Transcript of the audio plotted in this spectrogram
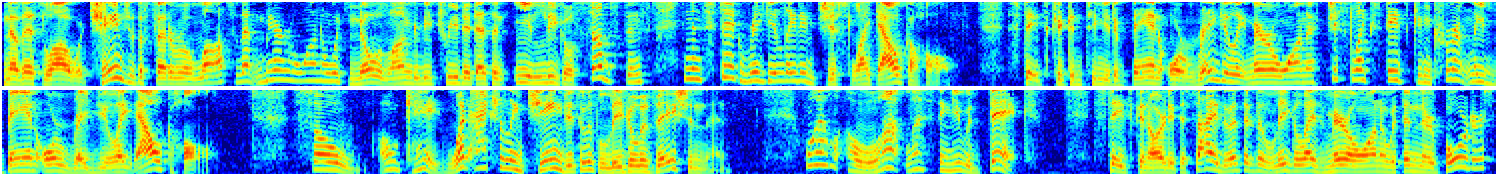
Now this law would change the federal law so that marijuana would no longer be treated as an illegal substance and instead regulated just like alcohol. States could continue to ban or regulate marijuana just like states can currently ban or regulate alcohol. So, okay, what actually changes with legalization then? Well, a lot less than you would think. States can already decide whether to legalize marijuana within their borders,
